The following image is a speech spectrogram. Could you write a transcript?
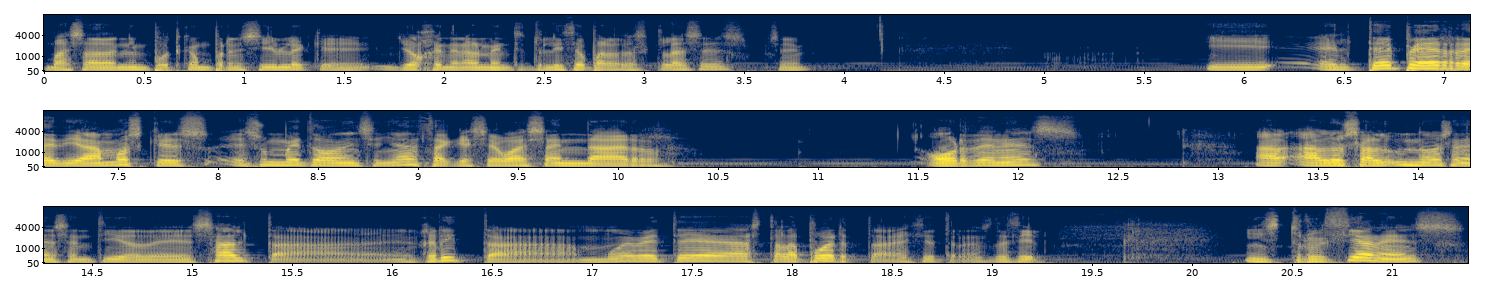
basado en input comprensible que yo generalmente utilizo para las clases, sí. Y el TPR, digamos que es, es un método de enseñanza que se basa en dar órdenes a, a, los alumnos en el sentido de salta, grita, muévete hasta la puerta, etcétera. Es decir, instrucciones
